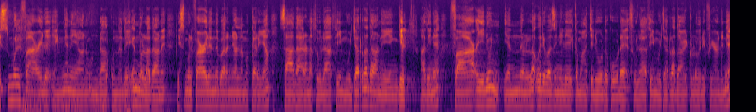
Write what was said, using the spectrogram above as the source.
ഇസ്മുൽ ഫായിൽ എങ്ങനെയാണ് ഉണ്ടാക്കുന്നത് എന്നുള്ളതാണ്. ഇസ്മുൽ ഫായിൽ എന്ന് പറഞ്ഞാൽ നമുക്കറിയാം സാധാരണ സുലാസി മുജറദാണ് എങ്കിൽ അതിനെ ഫായിലുൻ എന്നുള്ള ഒരു വസിനിലേക്ക് മാറ്റലോട് കൂടെ സുലാസി മുജറദായിട്ടുള്ള ഒരു ഫിയലിനെ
